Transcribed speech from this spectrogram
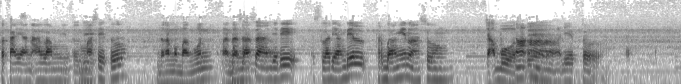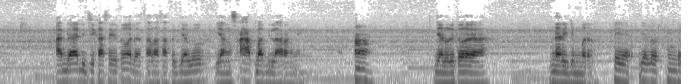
kekayaan alam Itu di- emas itu dengan membangun landasan, landasan. Jadi setelah diambil terbangin langsung. Cabut Ah, ya. ah, gitu. Ada di Cikasur itu ada salah satu jalur yang sangat banget dilarang nih. Ah, jalur itu adalah dari Jember. Iya jalur sumber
